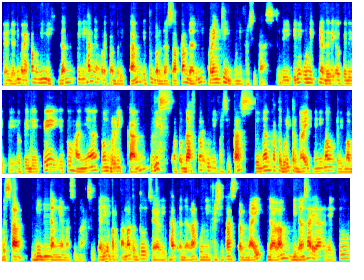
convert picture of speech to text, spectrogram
ya. Jadi mereka memilih dan pilihan yang mereka berikan itu berdasarkan dari ranking universitas. Jadi ini uniknya dari LPDP. LPDP itu hanya memberikan list atau daftar universitas dengan kategori terbaik minimal lima besar di bidangnya masing-masing. Jadi yang pertama tentu saya lihat adalah universitas terbaik dalam bidang saya yaitu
